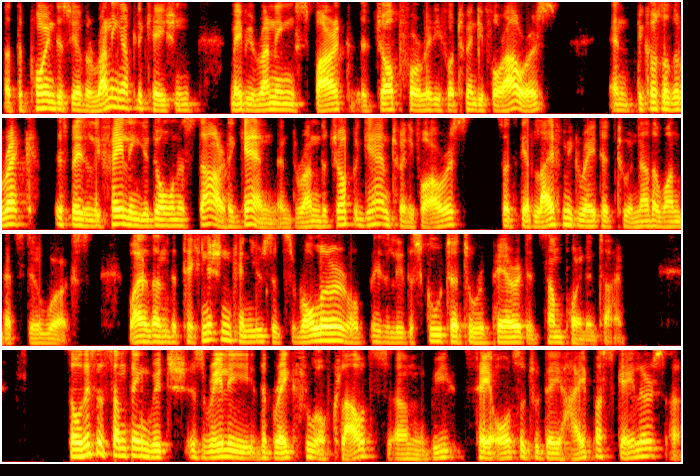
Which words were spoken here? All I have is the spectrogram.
But the point is you have a running application, maybe running Spark, a job for already for 24 hours. And because of the rack is basically failing, you don't want to start again and run the job again 24 hours. So it's get live migrated to another one that still works. While then the technician can use its roller or basically the scooter to repair it at some point in time. So this is something which is really the breakthrough of clouds. Um, we say also today hyperscalers, uh,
